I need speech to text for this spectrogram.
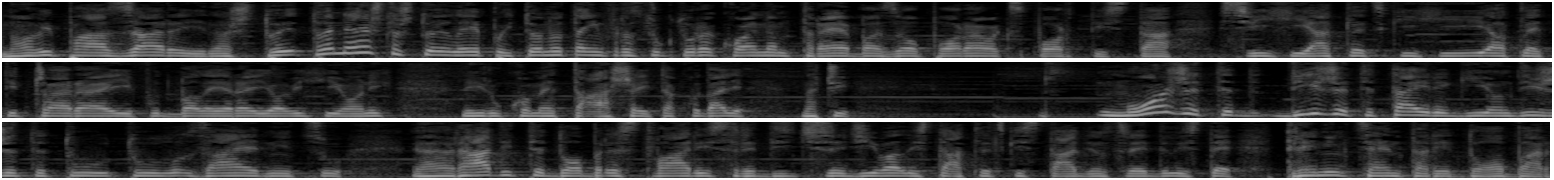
Novi Pazar i znaš, to, je, to je nešto što je lepo i to je ono ta infrastruktura koja nam treba za oporavak sportista, svih i atletskih i atletičara i futbalera i ovih i onih i rukometaša i tako dalje. Znači, možete dižete taj region, dižete tu tu zajednicu, e, radite dobre stvari, sredi, sređivali ste atletski stadion, sredili ste trening centar je dobar.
